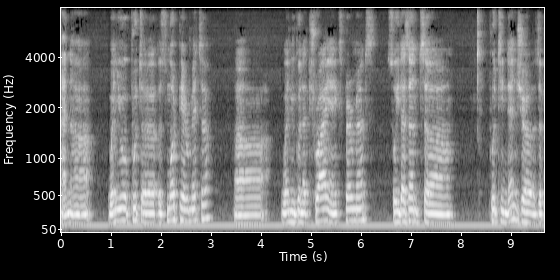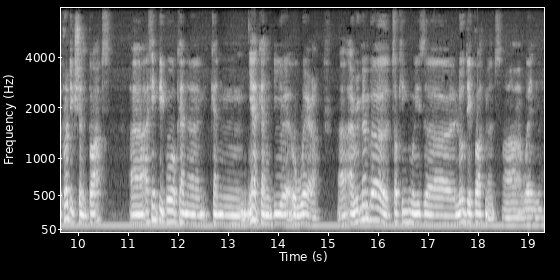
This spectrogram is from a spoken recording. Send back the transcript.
And when you put a, a small perimeter, when you're gonna try and experiment, so it doesn't put in danger the production part. Uh, I think people can uh, can yeah can be uh, aware uh, I remember talking with uh, law department uh, when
